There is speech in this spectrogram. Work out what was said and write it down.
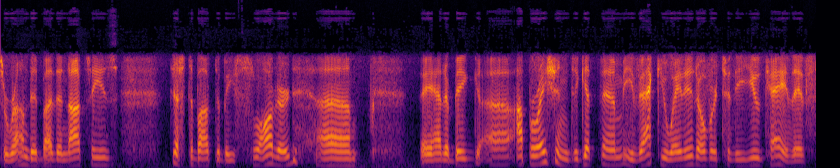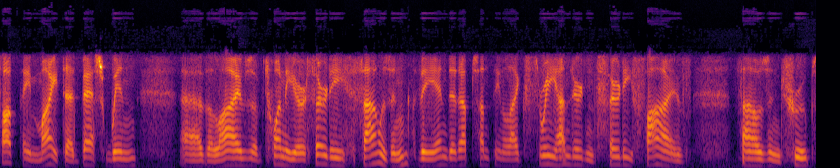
surrounded by the Nazis, just about to be slaughtered. Uh, they had a big uh, operation to get them evacuated over to the UK. They thought they might, at best, win uh, the lives of 20 or 30,000. They ended up something like 335,000 troops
